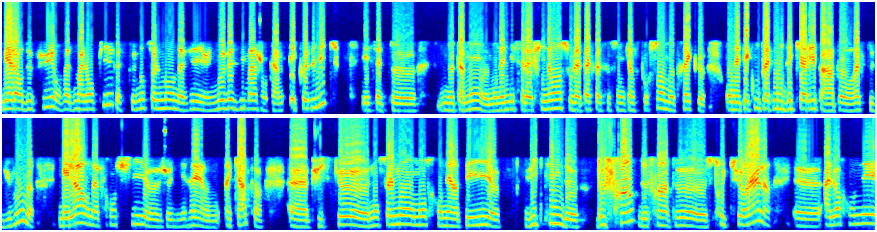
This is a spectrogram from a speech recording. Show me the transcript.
Mais alors depuis, on va de mal en pire parce que non seulement on avait une mauvaise image en termes économiques, et cette, euh, notamment, euh, mon ami c'est la finance ou la taxe à 75% montrait que on était complètement décalé par rapport au reste du monde. Mais là, on a franchi, euh, je dirais, un cap, puisque non seulement on montre qu'on est un pays victime de, de freins, de freins un peu structurels, alors qu'on est,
